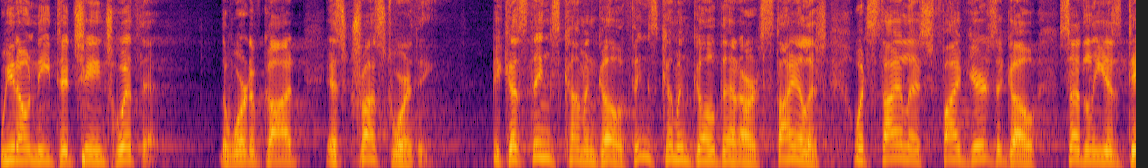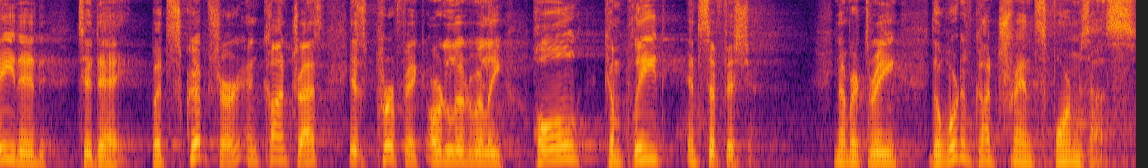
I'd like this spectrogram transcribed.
we don't need to change with it. The Word of God is trustworthy because things come and go. Things come and go that are stylish. What's stylish five years ago suddenly is dated today. But Scripture, in contrast, is perfect or literally whole, complete, and sufficient. Number three, the Word of God transforms us.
